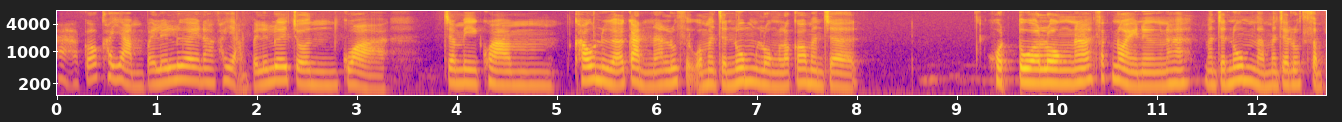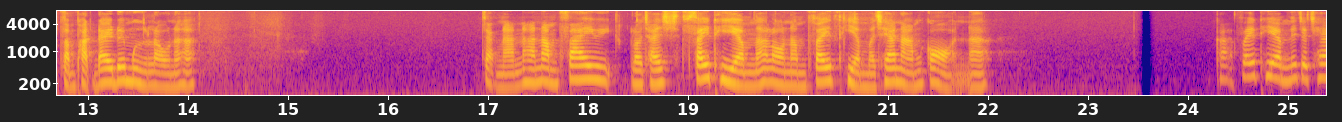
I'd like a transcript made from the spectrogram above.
ค่ะก็ขยำไปเรื่อยๆนะคะขยำไปเรื่อยๆ จนกว่าจะมีความเข้าเนื้อกันนะ รู้สึกว่ามันจะนุ่มลงแล้วก็มันจะหดตัวลงนะ สักหน่อยหนึ่งนะคะ มันจะนุ่มนะมันจะรู้สัมสัมผัสได้ด้วยมือเรานะคะ จากนั้นนะคะนำไส้เราใช้ไส้เทียมนะ เรานำไส้เทียมมาแช่น้ำก่อนนะค่ะไส้เทียมนี่จะแช่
